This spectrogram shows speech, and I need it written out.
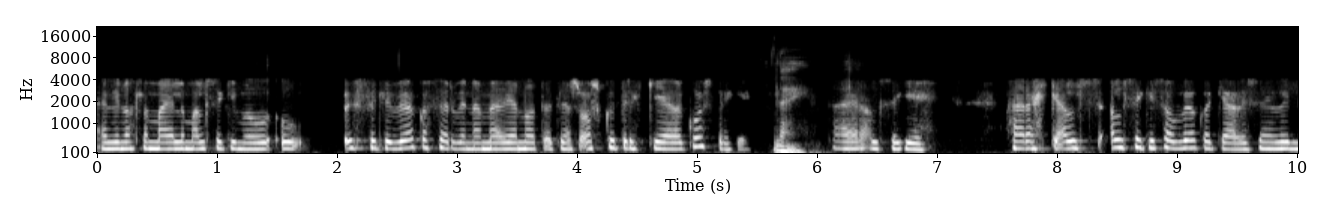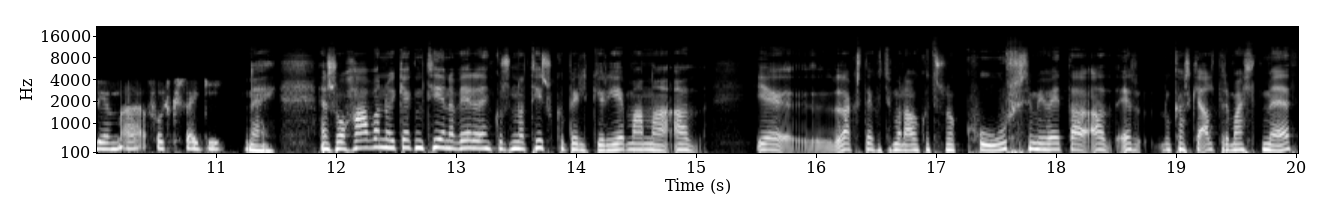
en við náttúrulega mælum alls ekki með og uppfylli vögvaþörfina með því að nota til þess orskudrykki eða góðstrykki nei, það er alls ekki það er ekki alls, alls ekki sá vöggagjafi sem við viljum að fólk sæki nei. En svo hafa nú í gegnum tíðina verið einhver svona tískubilgjur. Ég manna að ég rakst einhvern tímann ákveð svona kúr sem ég veit að að er nú kannski aldrei mælt með.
